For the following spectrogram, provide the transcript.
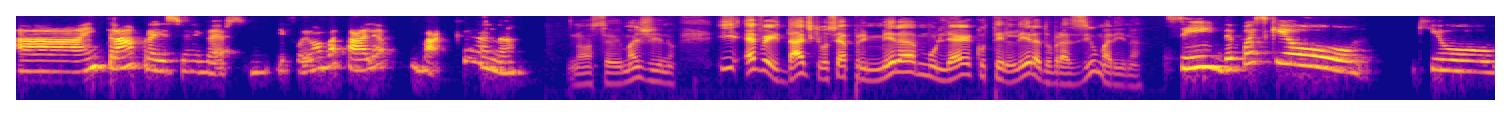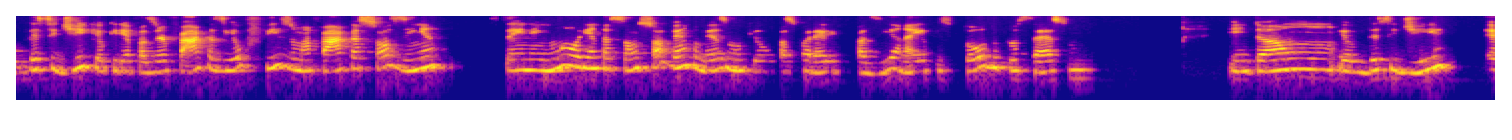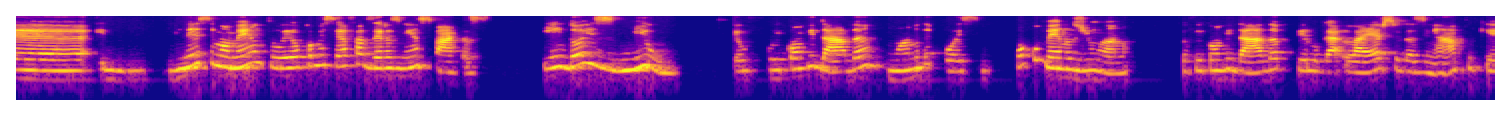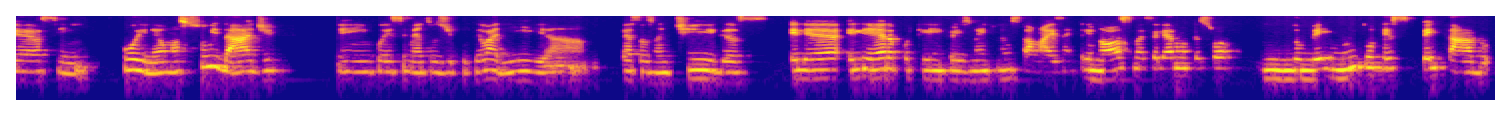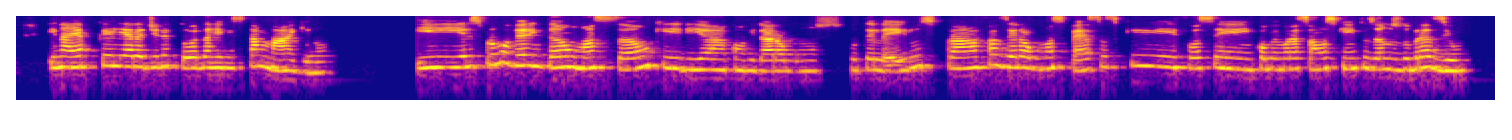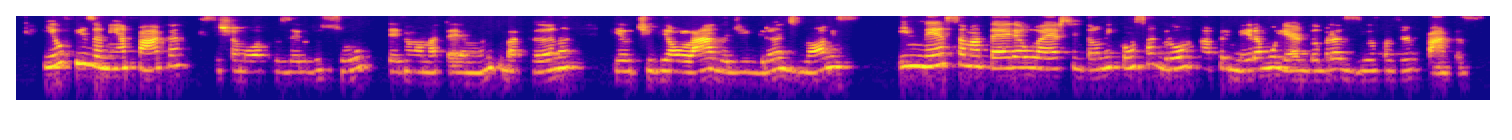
a entrar para esse universo. E foi uma batalha bacana. Nossa, eu imagino. E é verdade que você é a primeira mulher cuteleira do Brasil, Marina? Sim, depois que eu que eu decidi que eu queria fazer facas e eu fiz uma faca sozinha, sem nenhuma orientação, só vendo mesmo o que o Pasquarelli fazia, né? Eu fiz todo o processo. Então, eu decidi. É, nesse momento, eu comecei a fazer as minhas facas. E em 2000, eu fui convidada, um ano depois, pouco menos de um ano, eu fui convidada pelo Laércio Gazinhato, que é assim, foi né, uma sumidade em conhecimentos de cutelaria, peças antigas. Ele, é, ele era, porque infelizmente não está mais entre nós, mas ele era uma pessoa do meio muito respeitado. E na época ele era diretor da revista Magno, e eles promoveram, então, uma ação que iria convidar alguns cuteleiros para fazer algumas peças que fossem em comemoração aos 500 anos do Brasil. E eu fiz a minha faca, que se chamou a Cruzeiro do Sul, teve uma matéria muito bacana, eu tive ao lado de grandes nomes, E nessa matéria, o Laércio, então, me consagrou a primeira mulher do Brasil a fazer facas.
